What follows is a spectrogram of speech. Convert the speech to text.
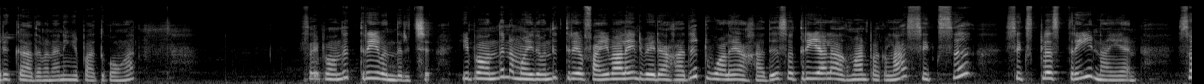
இருக்குது. அதை வேணால் நீங்கள் பார்த்துக்கோங்க. ஸோ இப்போ வந்து த்ரீ வந்துருச்சு. இப்போ வந்து நம்ம இது வந்து த்ரீ ஃபைவாலையும் டிவைட் ஆகாது டூவாலையும் ஆகாது. ஸோ த்ரீயால் ஆகுமான்னு பார்க்கலாம். Six six plus three nine so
